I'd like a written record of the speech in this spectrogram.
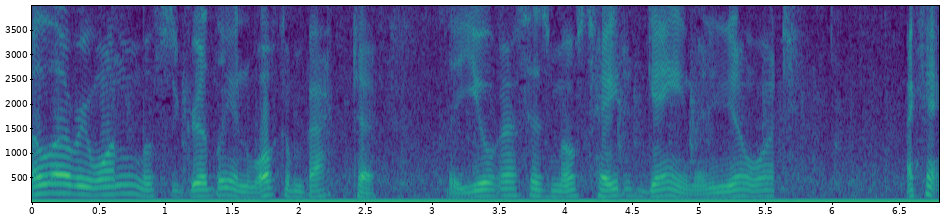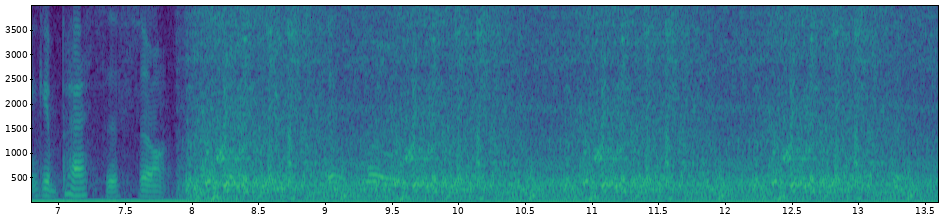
Hello everyone, this is Gridlie and welcome back to the US's most hated game and you know what? I can't get past this so let's, load. What's this?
